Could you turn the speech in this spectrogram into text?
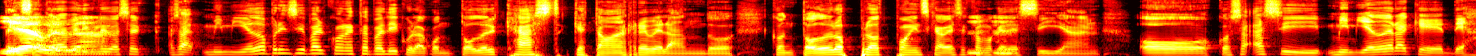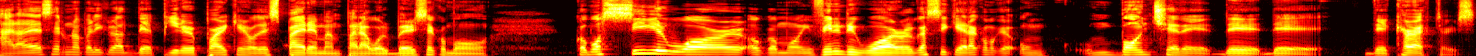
pensé Yeah, que la ¿verdad? película iba a ser. O sea, mi miedo principal con esta película, con todo el cast que estaban revelando, con todos los plot points que a veces como que decían, o cosas así, mi miedo era que dejara de ser una película de Peter Parker o de Spider-Man para volverse como. Como Civil War o como Infinity War o algo así, que era como que un, un bonche de, de, de, de characters.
